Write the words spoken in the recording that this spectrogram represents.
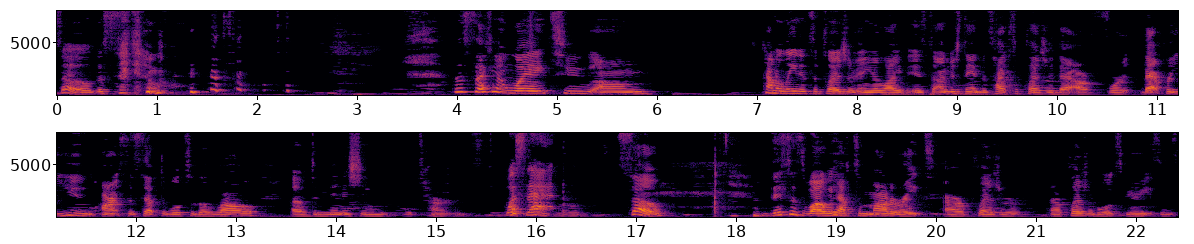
So, the second the second way to um, kind of lean into pleasure in your life is to understand the types of pleasure that are for that for you aren't susceptible to the law of diminishing returns. What's that? So, this is why we have to moderate our pleasure our pleasurable experiences.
